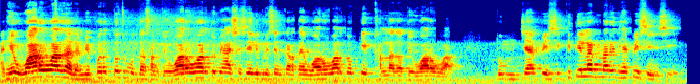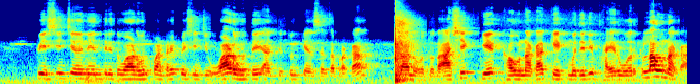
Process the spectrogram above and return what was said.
आणि हे वारंवार झालं. मी परत तोच मुद्दा सांगतोय. वारंवार तुम्ही असे सेलिब्रेशन करताय वारंवार तो केक खाल्ला जातोय वारंवार. तुमच्या पेशी किती लढणार आहेत ह्या पेशींशी? पेशींची अनियंत्रित वाढ होऊन पांढऱ्या पेशींची वाढ होते आणि तिथून कॅन्सरचा प्रकार चालू होतो. तर असे केक खाऊ नका केकमध्ये ती फायर वर्क लावू नका.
